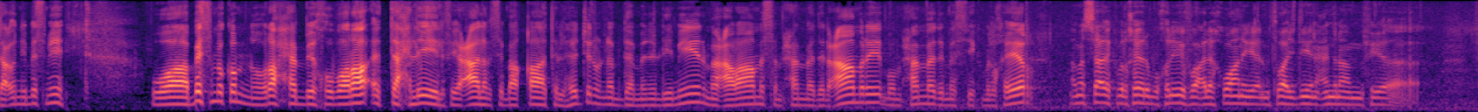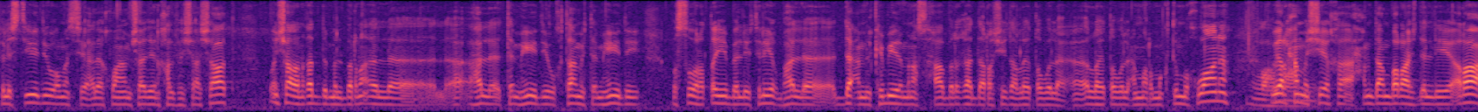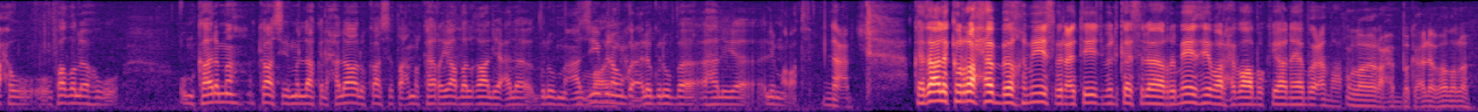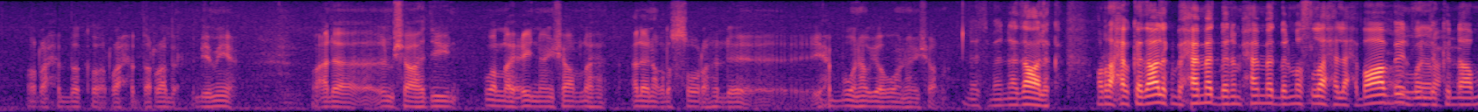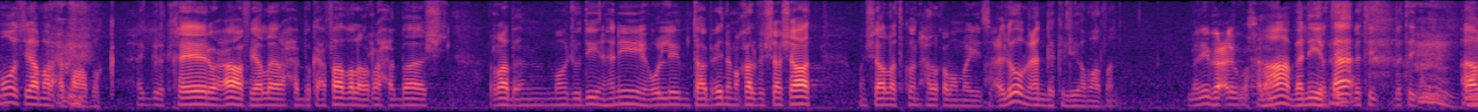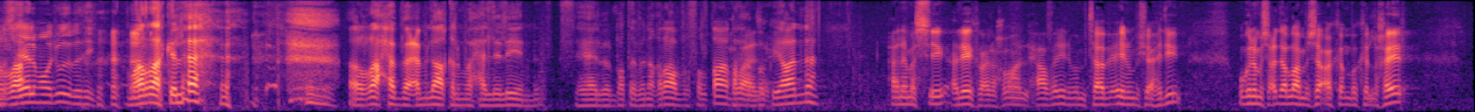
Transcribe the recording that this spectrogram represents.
دعوني باسمي. وباسمكم نرحب بخبراء التحليل في عالم سباقات الهجن ونبدأ من اليمين مع رامس محمد العامري. أبو محمد يمسيك بالخير. امسي عليك بالخير أبو خليفة وعلى إخواني المتواجدين عندنا في في الاستديو وامسي على إخواننا المشاهدين خلف الشاشات. وإن شاء الله نقدم البرنامج هالتمهيدي وختام التمهيدي بالصورة الطيبة اللي تليق بهالدعم الكبير من أصحاب الغد الرشيد الله يطول الله يطول عمر مكتوم واخوانه ويرحم الشيخ حمدان براشد اللي راح وفضله ومكارمه. كاسي ملاك الحلال وكاسي طعم الرياضه الغاليه على قلوب معازيبنا وعلى قلوب أهالي الإمارات. نعم. كذلك نرحب بخميس بن عتيج بن كسله الرميثي. مرحبا بك يا أبو عمر. الله يرحب بك على فضله ونرحب بك ونرحب بالربع الجميع وعلى المشاهدين والله يعيننا إن شاء الله على نقل الصورة اللي يحبونها ويهوونها إن شاء الله. نتمنى ذلك. نرحب كذلك بحمد بن محمد بن مصلح الأحبابي نقول لك الناموس يا مرحبا بك. حق لك خير وعافية الله يرحب بك على فضله ونرحب الربع الموجودين هني واللي متابعينا من خلف الشاشات وإن شاء الله تكون حلقة مميزة. علوم عندك اليوم أظن. بنيبه علوم خلاص. آه بنيبه. بتي بتي بتي. موجود بتي. مرة كلها. نرحب بعملاق المحللين سهيل بن بطي بن غراب وسلطان رحب بك ويانا. أنا مسي عليك وعلى اخوان الحاضرين والمتابعين والمشاهدين وأقول لهم أسعد الله مساءكم بكل خير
